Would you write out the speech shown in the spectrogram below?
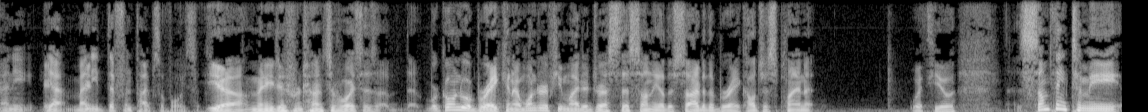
Many, yeah, many different types of voices. Yeah, many different types of voices. We're going to a break, and I wonder if you might address this on the other side of the break. I'll just plan it with you. Something to me,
